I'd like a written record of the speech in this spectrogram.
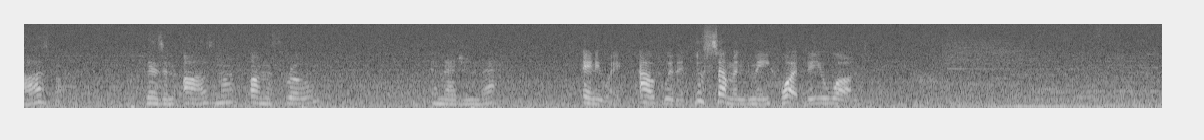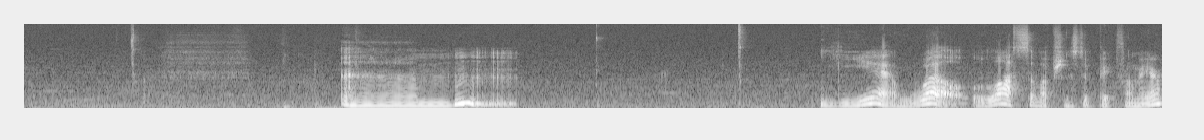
Ozma? There's an Ozma on the throne? Imagine that. Anyway, out with it. You summoned me. What do you want? Um, hmm. Yeah, well, lots of options to pick from here.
